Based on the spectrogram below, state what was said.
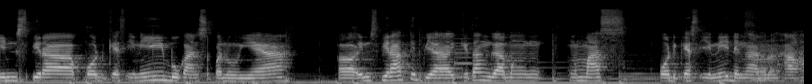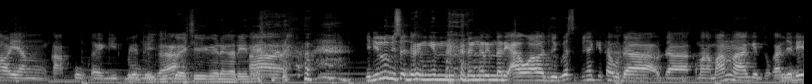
Inspira podcast ini bukan sepenuhnya eh, inspiratif ya. Kita nggak mengemas podcast ini dengan hal-hal yang kaku kayak gitu bete enggak. juga cuy ngedengerinnya Ah, jadi lu bisa dengerin dengerin dari awal juga sebenarnya kita udah udah ke mana-mana gitu kan. Iya. Jadi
